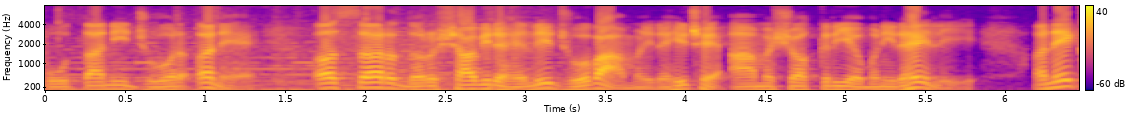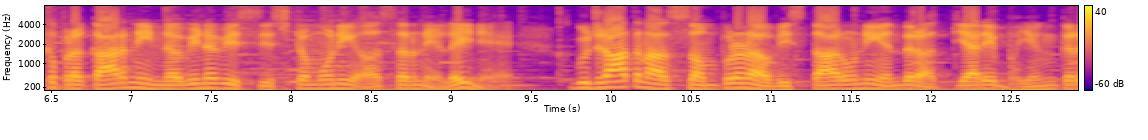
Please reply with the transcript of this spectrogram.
પોતાની જોર અને અસર દર્શાવી રહેલી જોવા મળી રહી છે. આમ સક્રિય બની રહેલી અનેક પ્રકારની નવી નવી સિસ્ટમોની અસરને લઈને ગુજરાતના સંપૂર્ણ વિસ્તારોની અંદર અત્યારે ભયંકર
